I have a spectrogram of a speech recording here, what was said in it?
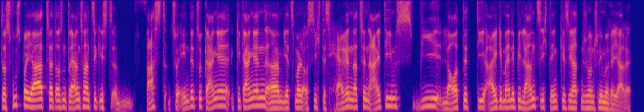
das Fußballjahr 2023 ist ähm, fast zu Ende zugange, gegangen. Ähm, jetzt mal aus Sicht des Herren-Nationalteams. Wie lautet die allgemeine Bilanz? Ich denke, Sie hatten schon schlimmere Jahre.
